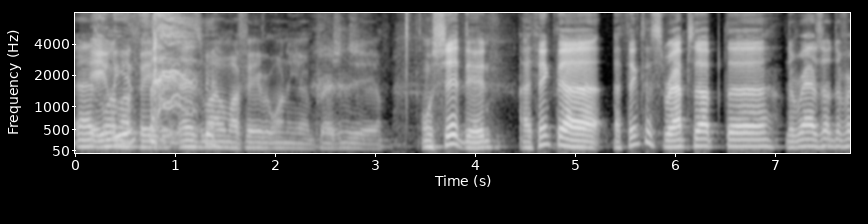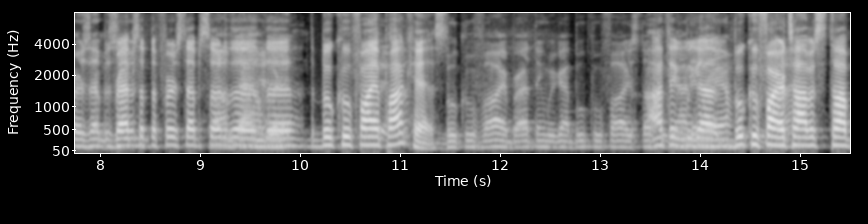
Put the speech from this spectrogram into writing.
That's one of my Aliens? favorite. That's one of my favorite one of your impressions. Yeah. Well, shit, dude. I think the I think this wraps up the The wraps up the first episode. wraps up the first episode I'm of down the the, the Buku Fire podcast. Buku Fire, bro. I think we got Buku Fire stuff. I think we in got there. Buku Fire topics to talk,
